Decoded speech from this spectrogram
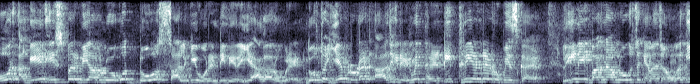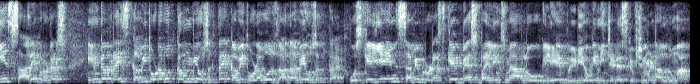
और अगेन इस पर भी आप लोगों को दो साल की वारंटी दे रही है अगारो ब्रांड दोस्तों, ये प्रोडक्ट आज की डेट में थर्टी थ्री हंड्रेड रुपीज़ का है। लेकिन एक बात मैं आप लोगों से कहना चाहूँगा कि ये सारे प्रोडक्ट्स इनका प्राइस कभी थोड़ा बहुत कम भी हो सकता है, कभी थोड़ा बहुत ज़्यादा भी हो सकता है। उसके लिए इन सभी प्रोडक्ट्स के बेस्ट बाय लिंक्स मैं आप लोगों के लिए वीडियो के नीचे डिस्क्रिप्शन में डाल दूँगा।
